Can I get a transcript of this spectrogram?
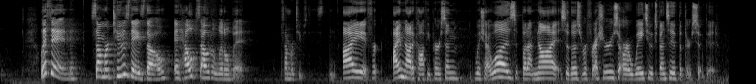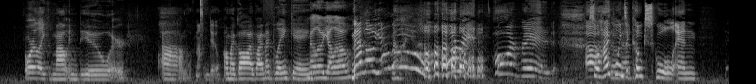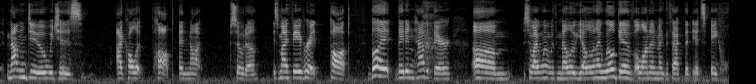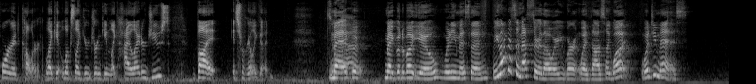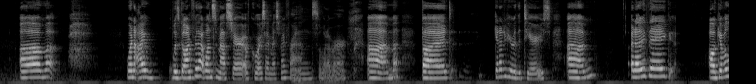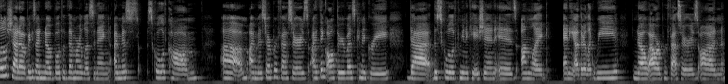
Listen, summer Tuesdays though, it helps out a little bit. Summer Tuesdays. I for I'm not a coffee person. Wish I was, but I'm not. So those refreshers are way too expensive, but they're so good. Or like Mountain Dew or um Love Mountain Dew. oh my god, why am I blanking? Mellow yellow. Mellow yellow. horrid. Horrid. so High so Point's bad. a Coke school, and Mountain Dew, which is I call it pop and not soda, is my favorite pop. But they didn't have it there, um, so I went with Mellow Yellow. And I will give Alana and Meg the fact that it's a horrid color, like it looks like you're drinking like highlighter juice, but it's really good. Meg, bad. Meg, what about you? What are you missing? You had a semester though where you weren't with us. Like what? What'd you miss? Um, when I was gone for that one semester, of course I missed my friends, whatever. Um, but get out of here with the tears. Um, another thing, I'll give a little shout out because I know both of them are listening. I missed School of Comm. Um, I missed our professors. I think all three of us can agree that the School of Communication is unlike any other. Like, we know our professors on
